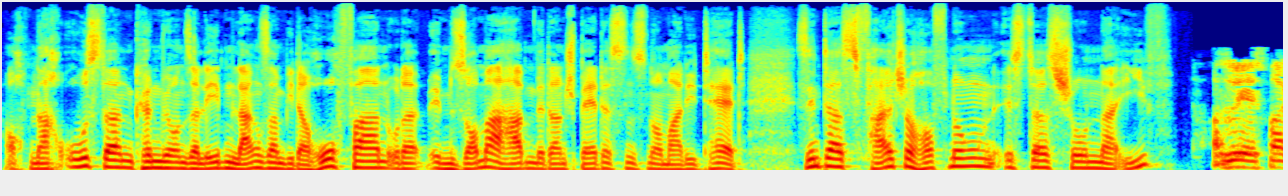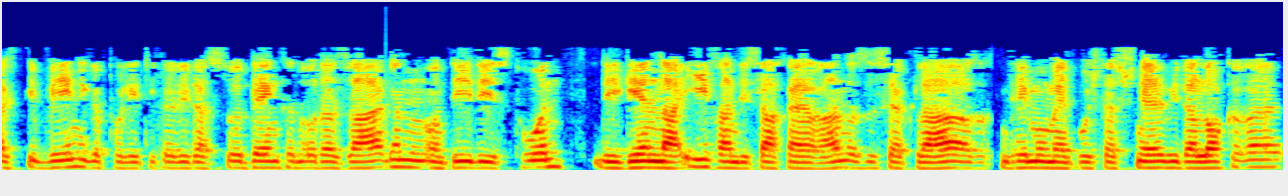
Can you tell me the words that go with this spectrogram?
auch nach Ostern können wir unser Leben langsam wieder hochfahren oder im Sommer haben wir dann spätestens Normalität. Sind das falsche Hoffnungen? Ist das schon naiv? Also erstmal, es gibt wenige Politiker, die das so denken oder sagen und die, die es tun, die gehen naiv an die Sache heran, das ist ja klar. Also in dem Moment, wo ich das schnell wieder lockere,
